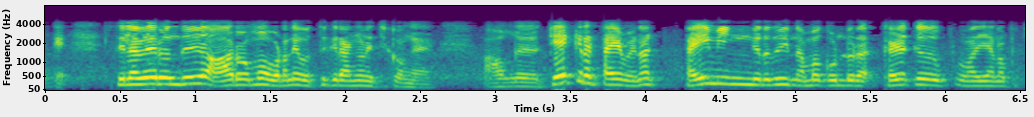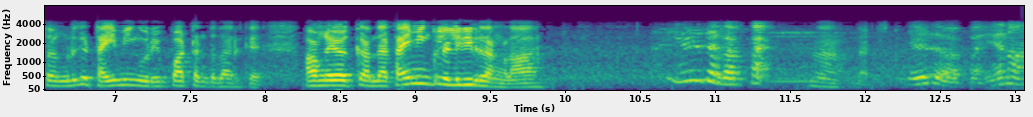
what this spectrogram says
ஓகே சில பேர் வந்து ஆர்வமா உடனே ஒத்துக்கிறாங்கன்னு வச்சுக்கோங்க. அவங்க கேட்குற டைம் ஏன்னா டைமிங்கிறது நம்ம கொண்டு வர கிழக்கு மாதிரியான புத்தகங்களுக்கு டைமிங் ஒரு இம்பார்ட்டன்ட் தான் இருக்கு. அவங்க அந்த டைமிங்குள்ள எழுதிடுறாங்களா? எழுத வைப்பேன். எழுத வைப்பேன். ஏன்னா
